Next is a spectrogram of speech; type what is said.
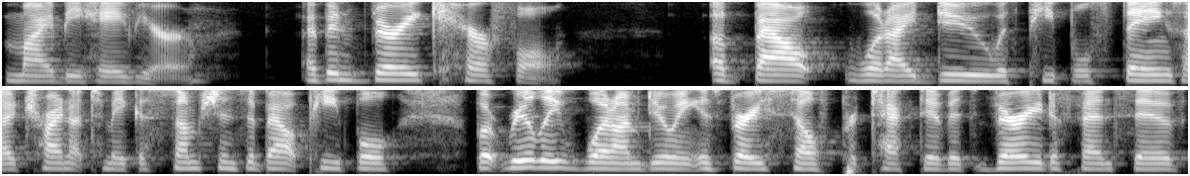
my behavior. I've been very careful about what I do with people's things. I try not to make assumptions about people, but really what I'm doing is very self-protective. It's very defensive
